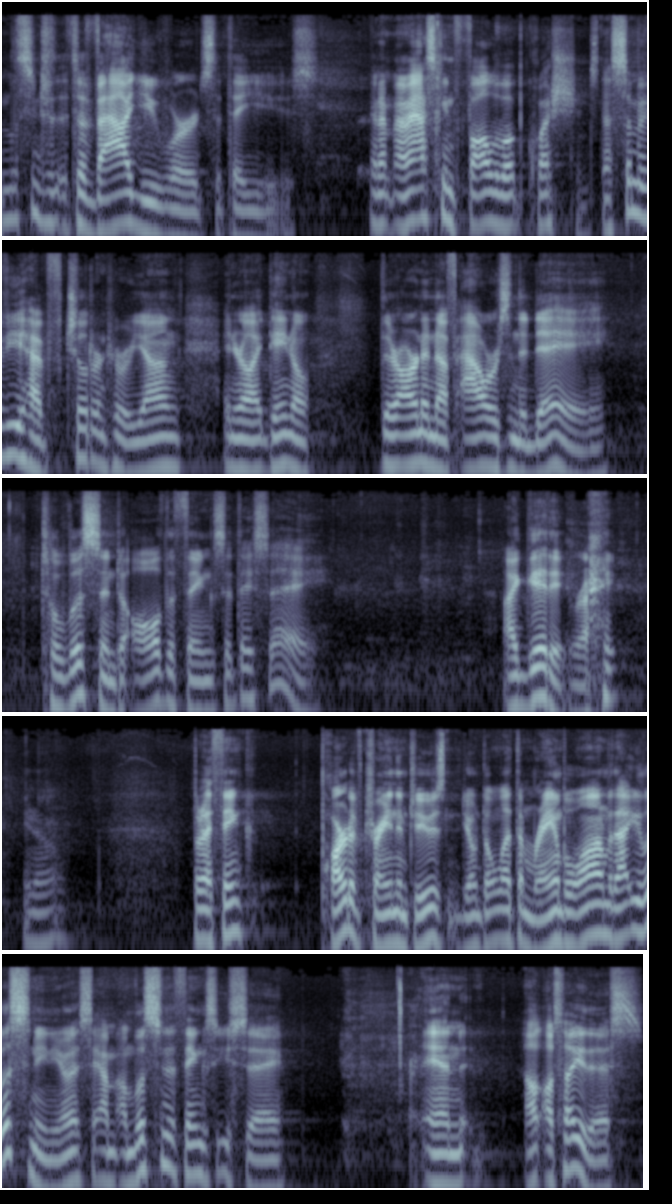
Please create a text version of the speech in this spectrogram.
I'm listening to the value words that they use. And I'm, asking follow up questions. Now, some of you have children who are young, and you're like, Daniel, there aren't enough hours in the day to listen to all the things that they say. I get it, right? You know? But I think part of training them too is don't let them ramble on without you listening. You know, say, I'm, I'm listening to things that you say, and I'll, I'll tell you this:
